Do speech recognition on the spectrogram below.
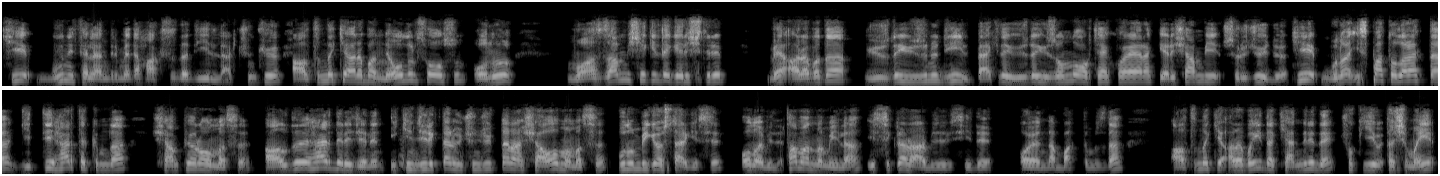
ki bu nitelendirmede haksız da değiller. Çünkü altındaki araba ne olursa olsun onu muazzam bir şekilde geliştirip ve arabada %100'ünü değil belki de %110'unu ortaya koyarak yarışan bir sürücüydü. Ki buna ispat olarak da gittiği her takımda şampiyon olması, aldığı her derecenin ikincilikten, üçüncülükten aşağı olmaması bunun bir göstergesi olabilir. Tam anlamıyla istikrar abidesiydi o yönden baktığımızda. Altındaki arabayı da kendini de çok iyi taşımayı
